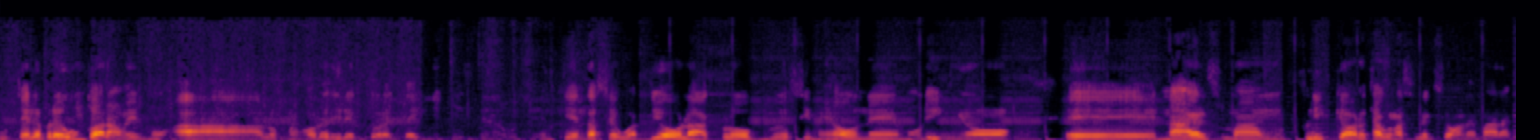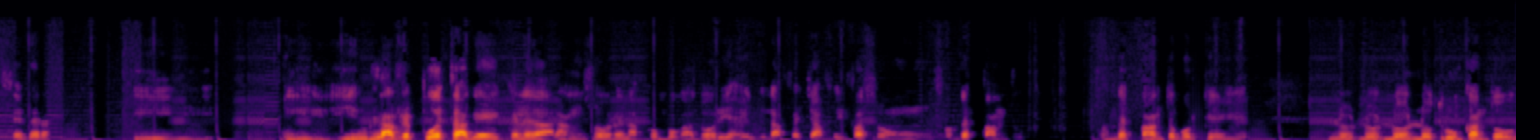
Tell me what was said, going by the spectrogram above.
usted le pregunta ahora mismo a los mejores directores técnicos, entiéndase Guardiola, Klopp, Simeone, Mourinho, eh, Flick, que ahora está con la selección alemana, etcétera, y, y, la respuesta que, le darán sobre las convocatorias y las fechas FIFA son, son de espanto. Son de espanto porque lo, lo, truncan todo.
